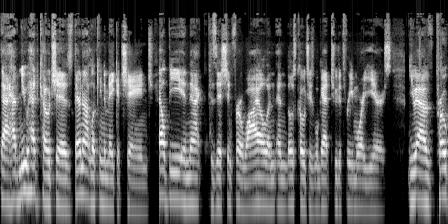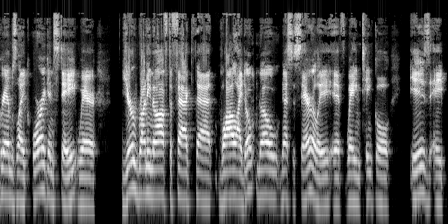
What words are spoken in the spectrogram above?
that have new head coaches. They're not looking to make a change. They'll be in that position for a while, and, and those coaches will get two to three more years. You have programs like Oregon State where you're running off the fact that while I don't know necessarily if Wayne Tinkle is a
